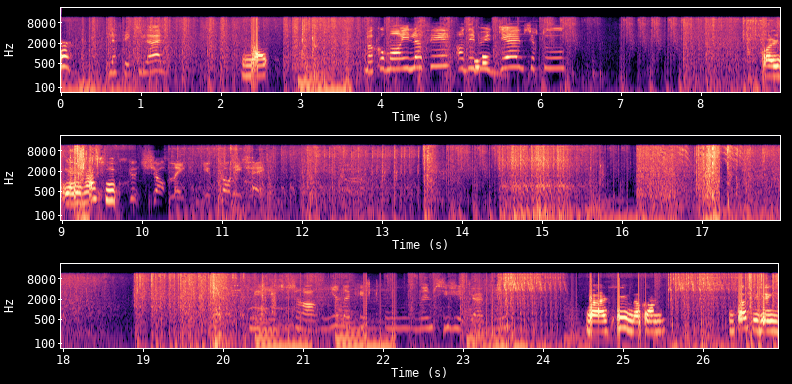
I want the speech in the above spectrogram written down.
Hein? Il a fait kill Al. Non. Bah, comment il l'a fait? En début de game, surtout. Ouais, il y a le 28. Good shot, mate. You've got his head. Mais ça sert à rien je trouve. Même si j'ai déjà hacké. Bah si, bah quand même. Tu gagnes,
